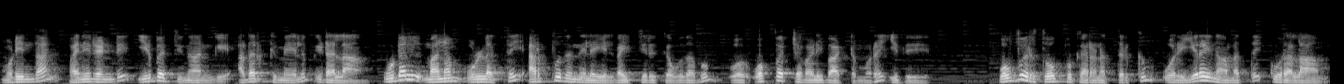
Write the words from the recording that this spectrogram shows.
முடிந்தால் பனிரெண்டு இருபத்தி நான்கு அதற்கு மேலும் இடலாம். உடல் மனம் உள்ளத்தை அற்புத நிலையில் வைத்திருக்க உதவும் ஓர் ஒப்பற்ற வழிபாட்டு முறை இது. ஒவ்வொரு தோப்பு கரணத்திற்கும் ஒரு இறை நாமத்தை கூறலாம்.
